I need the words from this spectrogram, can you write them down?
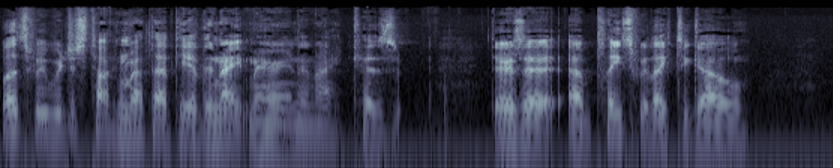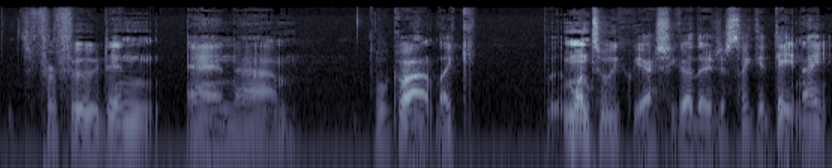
Well, we were just talking about that the other night, Marion and I, because there's a, a place we like to go for food, and and um, we'll go out like once a week. We actually go there, just like a date night,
